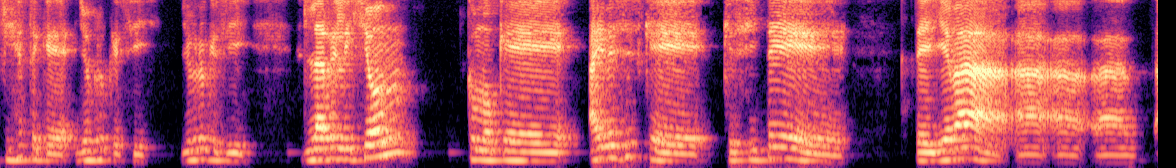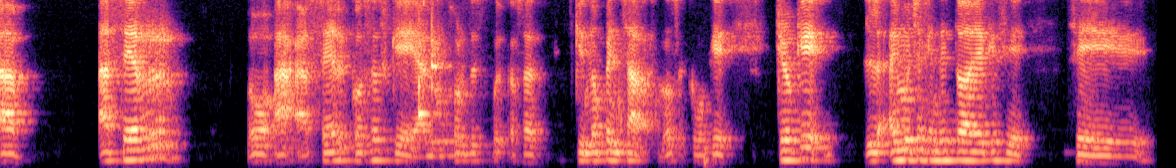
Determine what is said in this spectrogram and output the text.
Fíjate que yo creo que sí, yo creo que sí. La religión, como que hay veces que, que sí te, te lleva a, a hacer o a hacer cosas que a lo mejor después, o sea, que no pensabas, ¿no? O sea, como que creo que hay mucha gente todavía que se, se,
